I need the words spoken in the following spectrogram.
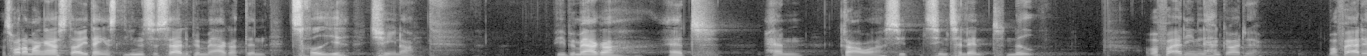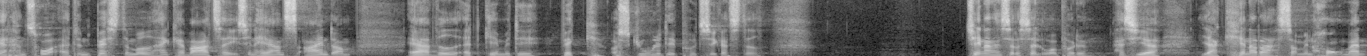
Jeg tror, der er mange af os, der i dagens lignelse særligt bemærker den tredje tjener. Vi bemærker, at han graver sit, sin talent ned Og hvorfor er det egentlig, at han gør det? Hvorfor er det, at han tror, at den bedste måde, han kan varetage sin herrens ejendom, er ved at gemme det væk og skjule det på et sikkert sted? Tjeneren han sætter selv ord på det. Han siger, jeg kender dig som en hård mand,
